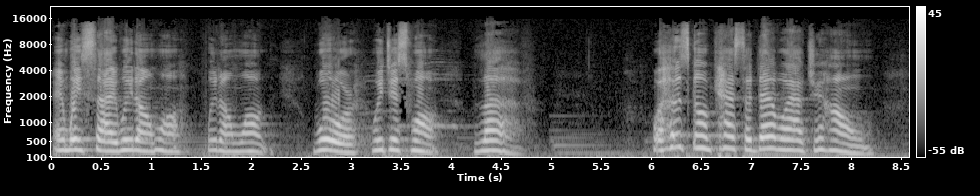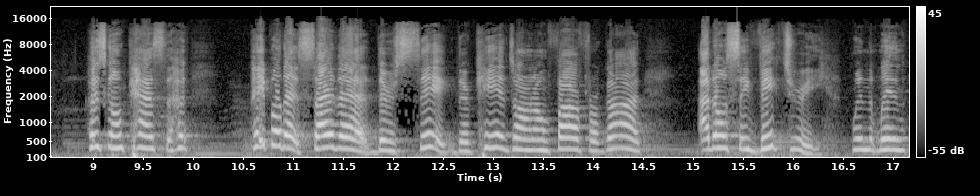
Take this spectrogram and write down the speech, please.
And we say we don't want we don't want war. We just want love. Well, who's going to cast the devil out your home? Who's going to cast the who, people that say that they're sick, their kids aren't on fire for God? I don't see victory when when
